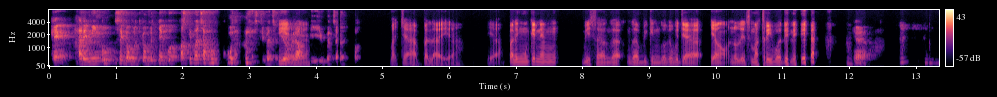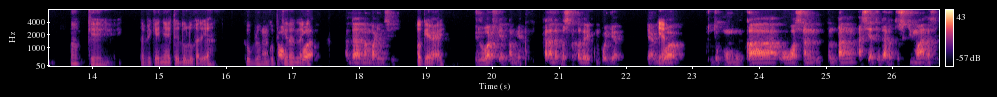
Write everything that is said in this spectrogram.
kayak hari Minggu segabut-gabutnya gue pasti baca buku pasti baca iya iya. biografi baca baca apa lah ya ya paling mungkin yang bisa nggak nggak bikin gue gabut ya yang nulis materi buat ini. Ya. Oke tapi kayaknya itu dulu kali ya. Gue belum oh kepikiran lagi. gue ada nambahin sih. Oke oke. kayak di luar Vietnam ya. Kan ada peserta dari Kamboja. Ya ya. gue untuk membuka wawasan tentang Asia Tenggara itu gimana sih?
